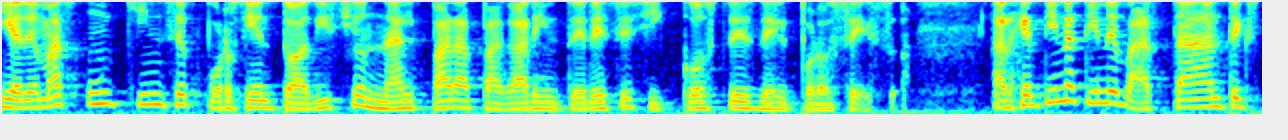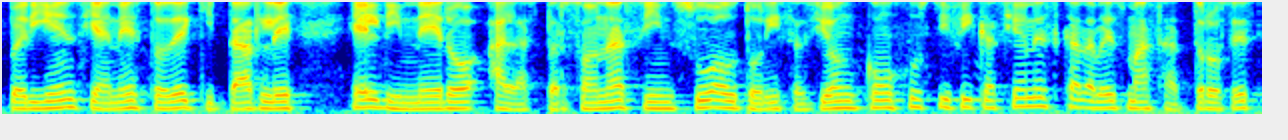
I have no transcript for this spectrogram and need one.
y además un 15% adicional para pagar intereses y costes del proceso. Argentina tiene bastante experiencia en esto de quitarle el dinero a las personas sin su autorización con justificaciones cada vez más atroces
